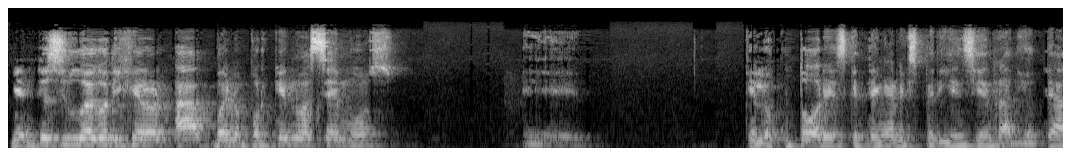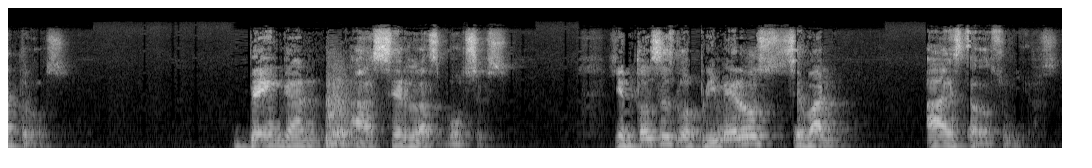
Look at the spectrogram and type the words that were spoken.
Y entonces luego dijeron, ah, bueno, ¿por qué no hacemos eh, que locutores que tengan experiencia en radioteatros vengan a hacer las voces? Y entonces los primeros se van a Estados Unidos.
